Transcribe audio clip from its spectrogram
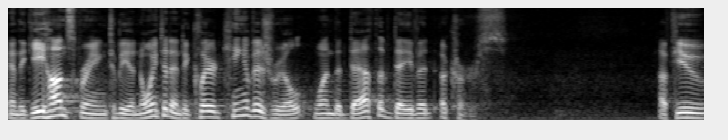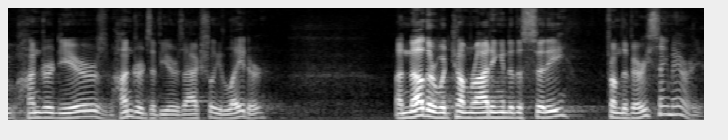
and the Gihon Spring to be anointed and declared king of Israel when the death of David occurs. A few hundred years, hundreds of years actually later, another would come riding into the city from the very same area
